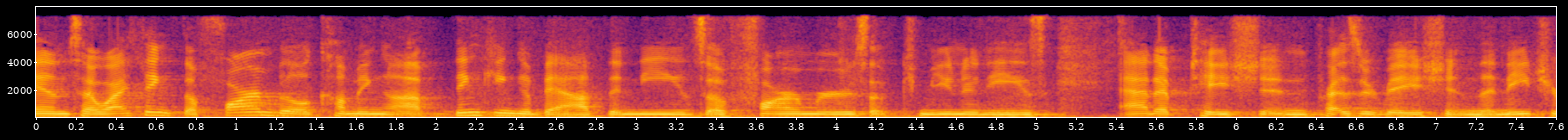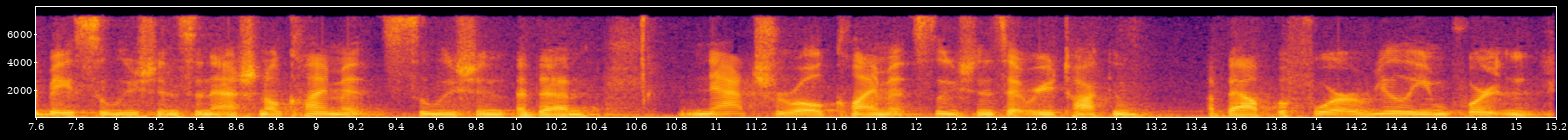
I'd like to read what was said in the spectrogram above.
And so I think the Farm Bill coming up, thinking about the needs of farmers, of communities, adaptation, preservation, the nature-based solutions, the national climate solution, the natural climate solutions that we were talking about before are really important.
